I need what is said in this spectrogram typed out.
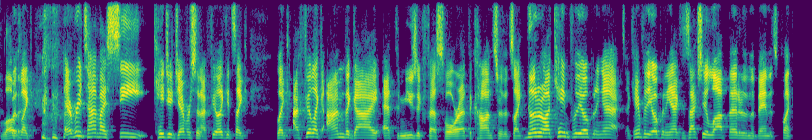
Love but it. like every time I see KJ Jefferson, I feel like it's like like I feel like I'm the guy at the music festival or at the concert that's like, no, no, no, I came for the opening act. I came for the opening act. It's actually a lot better than the band that's playing.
